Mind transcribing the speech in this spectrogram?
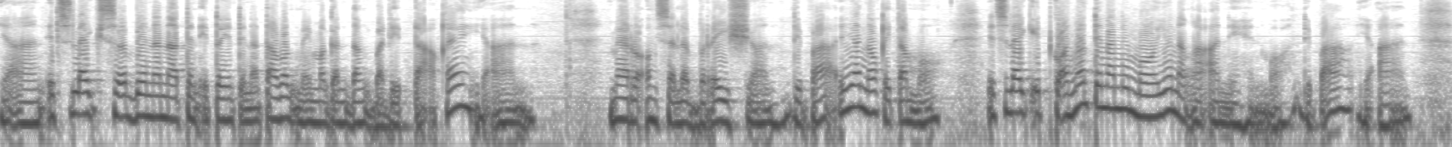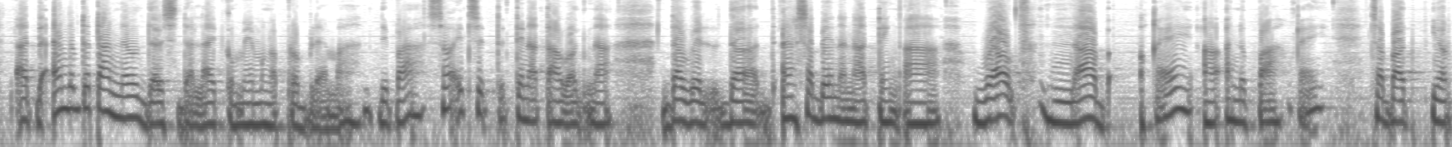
Yan. It's like sabihin na natin ito yung tinatawag may magandang balita. Okay? Yan. Merong celebration. di ba? Yan o, kita mo. It's like it, kung ano tinanim mo, yun ang aanihin mo. di ba? Yan. At the end of the tunnel, there's the light kung may mga problema. di ba? So, it's a, tinatawag na the will, the, uh, sabihin na nating uh, wealth, love, Okay? Ah, ano pa? Okay? It's about your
